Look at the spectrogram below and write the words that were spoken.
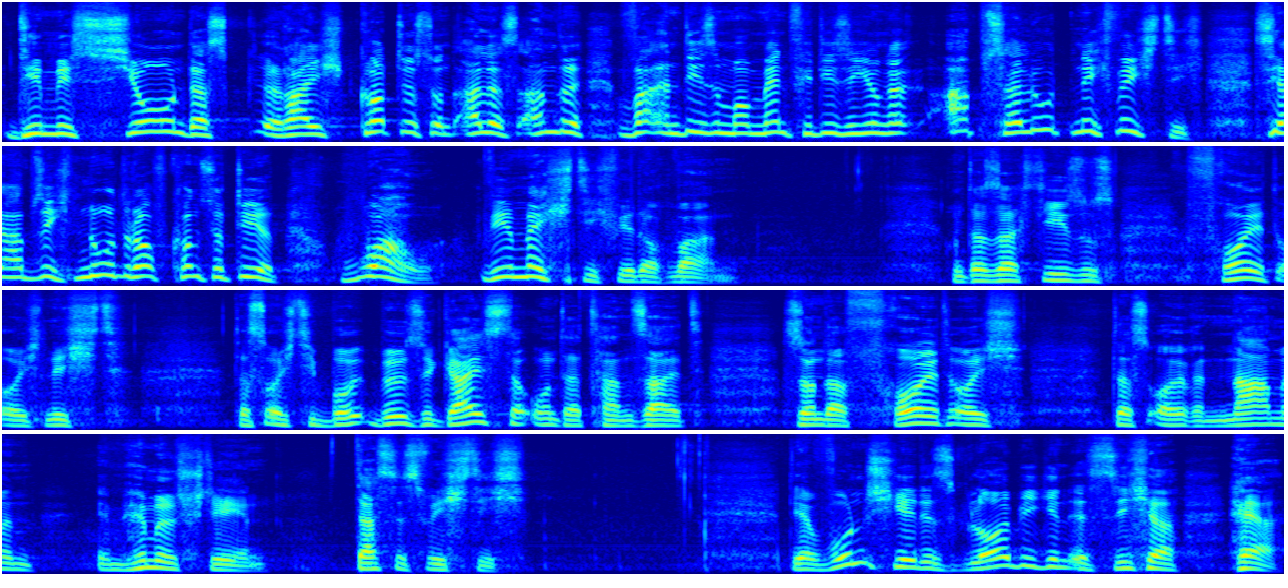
die Mission, das Reich Gottes und alles andere war in diesem Moment für diese Jünger absolut nicht wichtig. Sie haben sich nur darauf konzentriert. Wow, wie mächtig wir doch waren. Und da sagt Jesus, freut euch nicht, dass euch die böse Geister untertan seid, sondern freut euch, dass eure Namen im Himmel stehen. Das ist wichtig. Der Wunsch jedes Gläubigen ist sicher, Herr,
